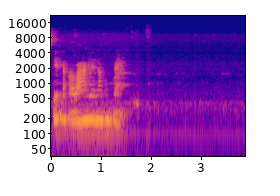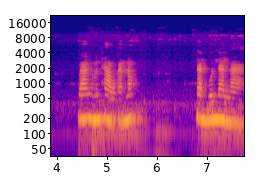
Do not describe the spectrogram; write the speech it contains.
เซตแล้วก็วางเลยเนาะทุกแบบวางให้มันเท่ากันเนาะด้านบนด้านล่าง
